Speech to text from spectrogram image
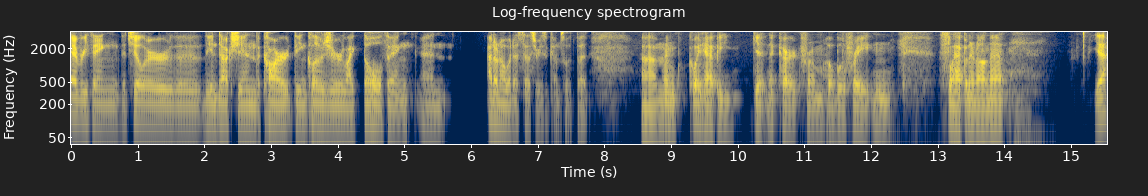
everything: the chiller, the the induction, the cart, the enclosure, like the whole thing. And I don't know what accessories it comes with, but um, I'm quite happy getting a cart from Hobo Freight and slapping it on that. yeah,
